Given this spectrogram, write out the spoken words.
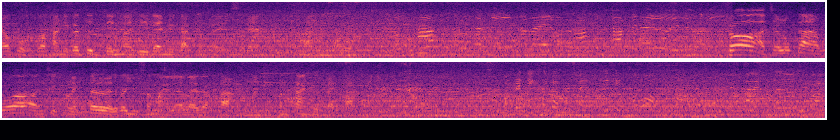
ครับผม ก็ครั้งนี้ก็ตื่นเต้นมากที่ได้มีโอกาสกลับไปแสดงอีกครั้งหนึงครับผมลบภาพคุณนันนี่อะไรลบภาพคุณกั๊บไปได้เลยเลยก็อาจจะลบได้นะเพราะว่าเอาจริงคาแรคเตอร์แล้วก็ยุคสมัยและอะไรต่างๆ มันค่อนข้างจะแตกต่างกันปกติถ้าเกิดแฟนๆเคยเห็นเขาออกมาคาแรคเตอร์แบบ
